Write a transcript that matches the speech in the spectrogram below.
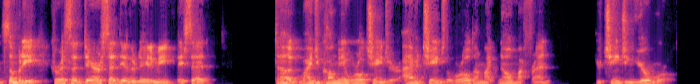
And somebody, Carissa Dare, said the other day to me, they said, Doug, why'd you call me a world changer? I haven't changed the world. I'm like, no, my friend, you're changing your world.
